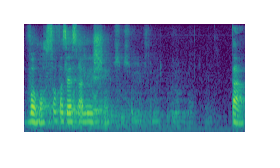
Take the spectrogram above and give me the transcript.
Vamos só fazer essa listinha. Tá.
